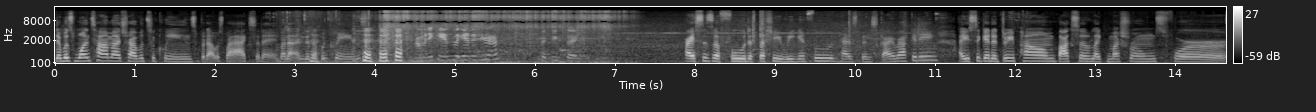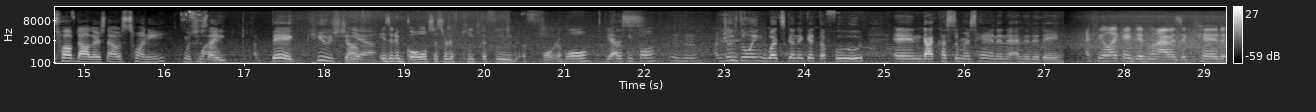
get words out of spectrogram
There was one time I traveled to Queens, but that was by accident. But I ended up in Queens. How many cans again did you have? 56. Prices of food, especially vegan food, has been skyrocketing. I used to get a three pound box of like mushrooms for $12. Now it's 20, which is like a big, huge jump. Yeah. Is it a goal to sort of keep the food affordable Yes. for people? Mm -hmm. I'm just doing what's gonna get the food in that customer's hand in the end of the day. I feel like I did when I was a kid,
